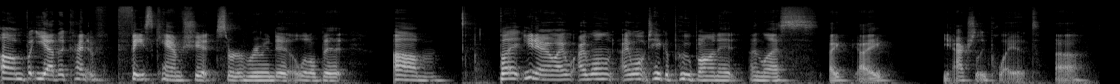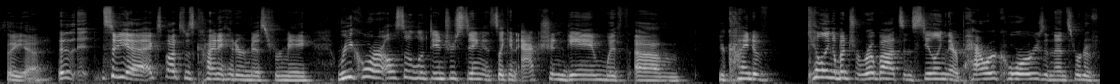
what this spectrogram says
Um, but yeah, the kind of face cam shit sort of ruined it a little bit. Um, but you know, I, I won't I won't take a poop on it unless I I actually play it. Uh, so yeah, Uh, so yeah, Xbox was kind of hit or miss for me. ReCore also looked interesting. It's like an action game with um, you're kind of killing a bunch of robots and stealing their power cores, and then sort of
